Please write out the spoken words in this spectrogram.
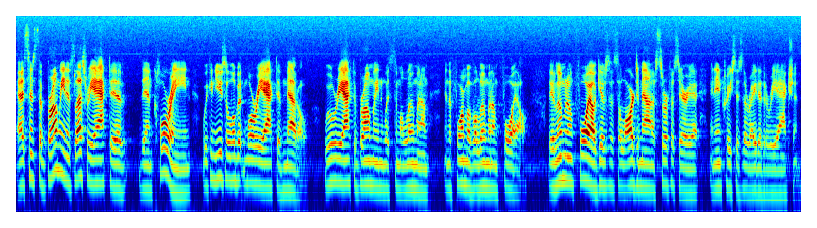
As since the bromine is less reactive than chlorine, we can use a little bit more reactive metal. We'll react the bromine with some aluminum in the form of aluminum foil. The aluminum foil gives us a large amount of surface area and increases the rate of the reaction.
